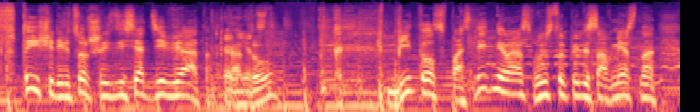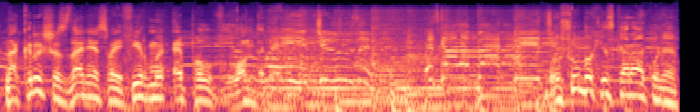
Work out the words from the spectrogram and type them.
В 1969 году Наконец-то. Битлз в последний раз выступили совместно на крыше здания своей фирмы Apple в Лондоне. В шубах из каракуля.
